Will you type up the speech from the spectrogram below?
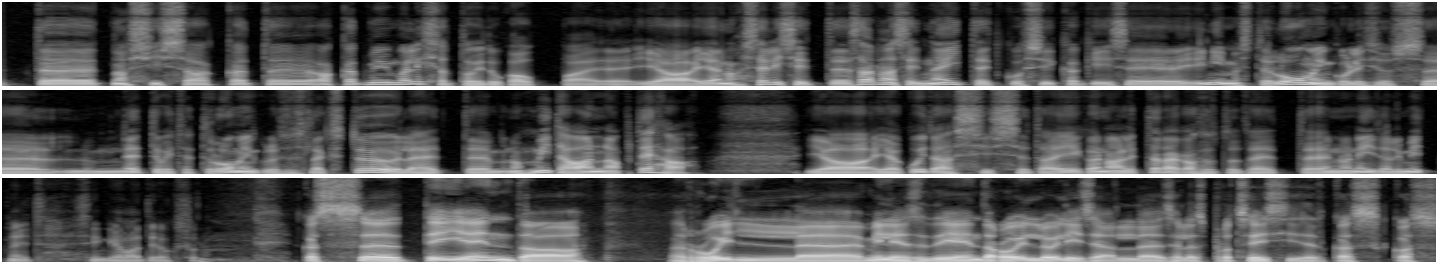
et, et noh, siis sa hakkad, hakkad müüma lihtsalt toidukaupa ja, ja noh, selliseid sarnaseid näiteid, kus ikkagi see inimeste loomingulisus, ettevõtjate loomingulisus läks tööle, et noh, mida annab teha ja, ja kuidas siis seda e-kanalit ära kasutada, et no neid oli mitmeid siin kevade jooksul. kas teie enda roll, milline see teie enda roll oli seal selles protsessis, et kas, kas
